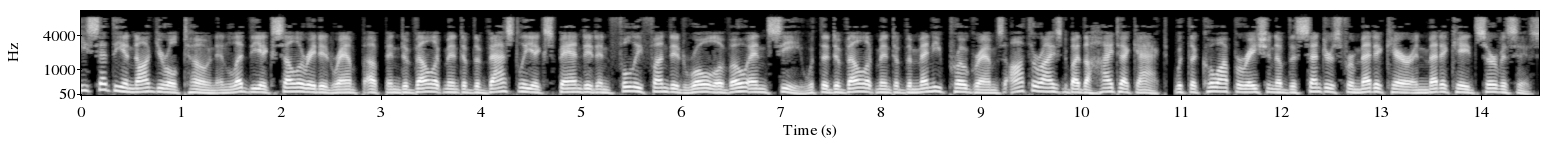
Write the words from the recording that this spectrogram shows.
He set the inaugural tone and led the accelerated ramp-up and development of the vastly expanded and fully funded role of ONC with the development of the many programs authorized by the HITECH Act, with the cooperation of the Centers for Medicare and Medicaid Services.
